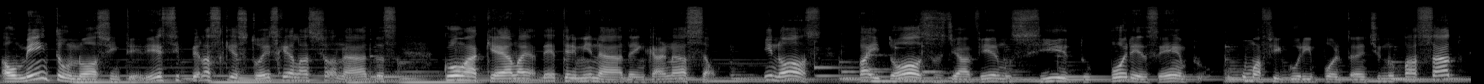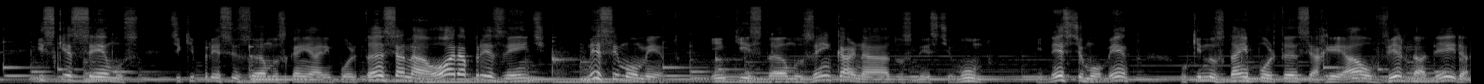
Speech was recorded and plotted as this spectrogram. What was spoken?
aumenta o nosso interesse pelas questões relacionadas com aquela determinada encarnação. E nós, vaidosos de havermos sido, por exemplo, uma figura importante no passado, esquecemos de que precisamos ganhar importância na hora presente, nesse momento em que estamos encarnados neste mundo. E neste momento, o que nos dá importância real, verdadeira,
